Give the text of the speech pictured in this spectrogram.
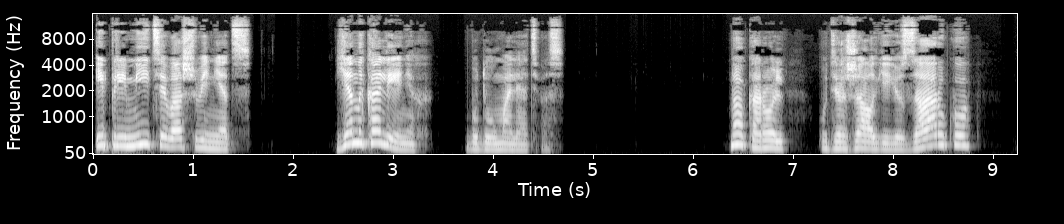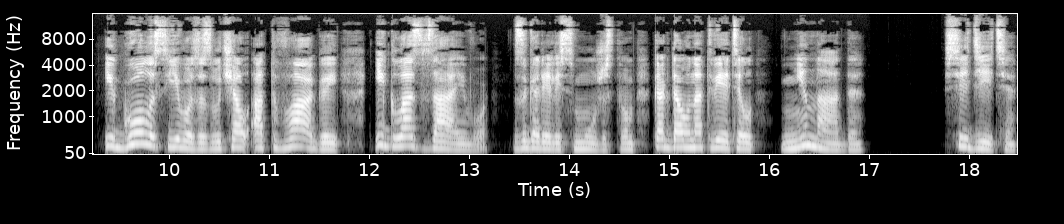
и примите ваш венец. Я на коленях буду умолять вас. Но король удержал ее за руку, и голос его зазвучал отвагой, и глаза его загорелись мужеством, когда он ответил «Не надо, Сидите,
